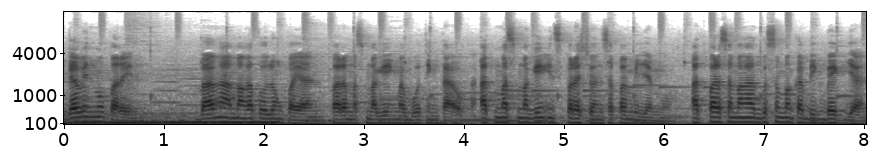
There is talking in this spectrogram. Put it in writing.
Gawin mo pa rin. Baka makatulong pa yan para mas maging mabuting tao ka at mas maging inspirasyon sa pamilya mo. At para sa mga gusto magka-big bike dyan,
